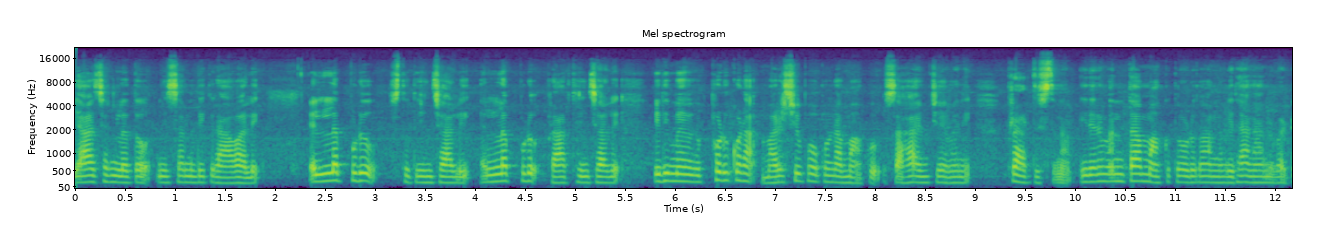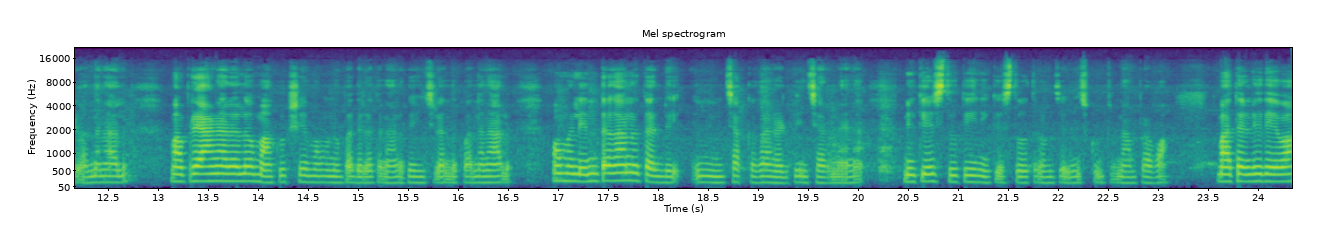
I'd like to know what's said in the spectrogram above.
యాచనలతో నీ సన్నిధికి రావాలి. ఎల్లప్పుడూ స్థుతించాలి ఎల్లప్పుడూ ప్రార్థించాలి. ఇది మేము ఎప్పుడు కూడా మర్చిపోకుండా మాకు సహాయం చేయమని ప్రార్థిస్తున్నాం. ఇదనమంతా మాకు తోడుగా ఉన్న విధానాన్ని బట్టి వందనాలు. మా ప్రయాణాలలో మాకు క్షేమమును భద్రతను అనుగ్రహించినందుకు వందనాలు. మమ్మల్ని ఎంతగానో తండ్రి చక్కగా నడిపించారు నాయన. నీకే స్థుతి నీకే స్తోత్రం చెల్లించుకుంటున్నాం ప్రభా. మా తండ్రి దేవా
